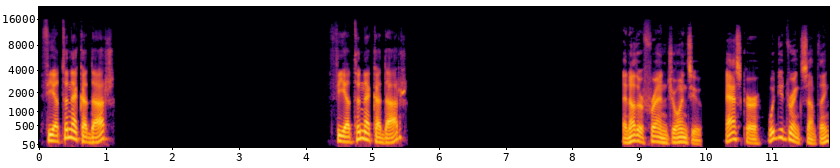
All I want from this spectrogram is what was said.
Fiyatı ne kadar? Fiyatı ne kadar? Another friend joins you. Ask her, Would you drink something?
